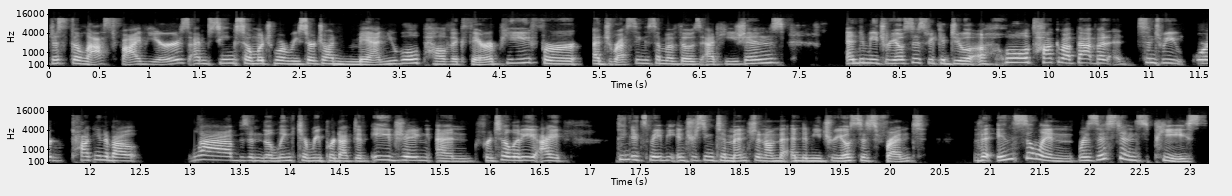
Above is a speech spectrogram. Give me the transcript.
just the last five years, I'm seeing so much more research on manual pelvic therapy for addressing some of those adhesions endometriosis, we could do a whole talk about that. But since we were talking about labs and the link to reproductive aging and fertility, I think it's maybe interesting to mention on the endometriosis front the insulin resistance piece,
